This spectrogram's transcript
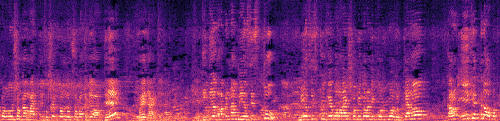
ক্রোমোজোম সংখ্যা মাতৃকোষের ক্রোমোজোম সংখ্যা থেকে অর্ধেক হয়ে যায়। দ্বিতীয় ধাপের নাম মিওসিস টু। মিওসিস টু কে বলা হয় সমীকরণিক কোষ বিভাজন কেন? কারণ এই ক্ষেত্রে অপত্য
